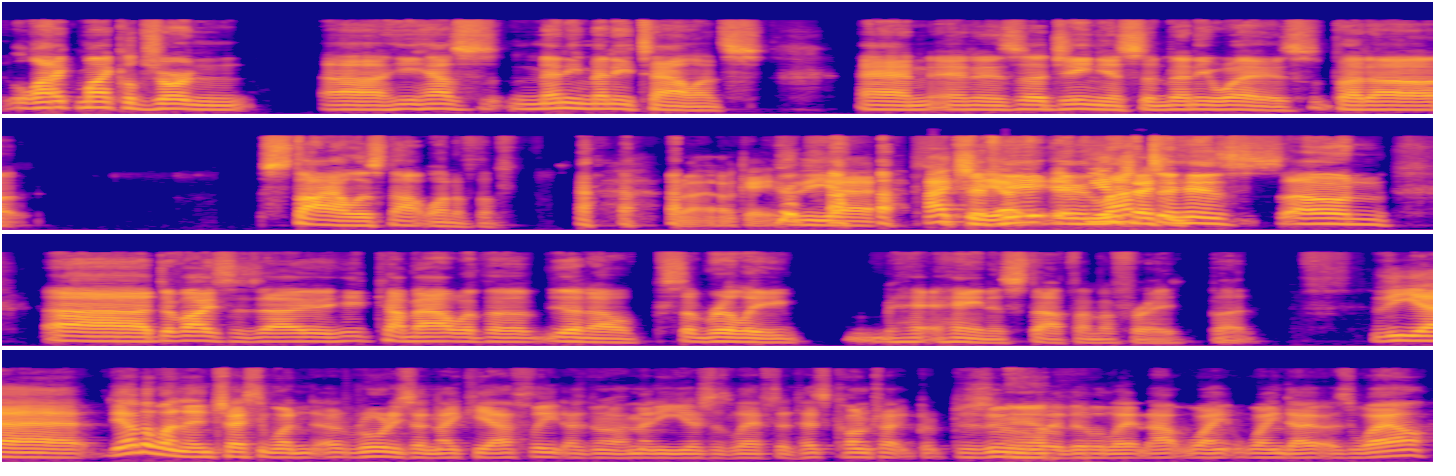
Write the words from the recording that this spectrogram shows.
like Michael Jordan. Uh, he has many, many talents, and and is a genius in many ways. But uh, style is not one of them. Right. Okay. The uh, actually, if he, if left to his own uh, devices, uh, he'd come out with a you know some really heinous stuff. I'm afraid, but the uh, the other one, interesting one, uh, Rory's a Nike athlete. I don't know how many years is left in his contract, but presumably yeah. they'll let that wind, wind out as well.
